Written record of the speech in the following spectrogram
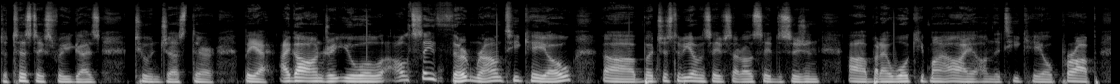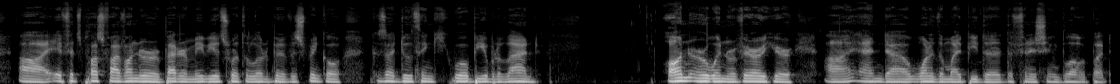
statistics for you guys to ingest there. But yeah, I got Andre Ewell. I'll say third round TKO, uh, but just to be on the safe side, I'll say decision. Uh, but I will keep my eye on the TKO prop. Uh, if it's plus 500 or better, maybe it's worth a little bit of a sprinkle because I do think he will be able to land on Irwin Rivera here, uh, and uh, one of them might be the the finishing blow. But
